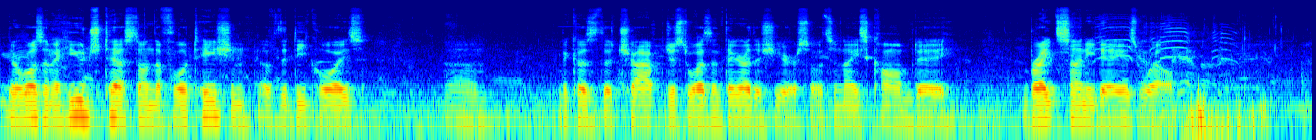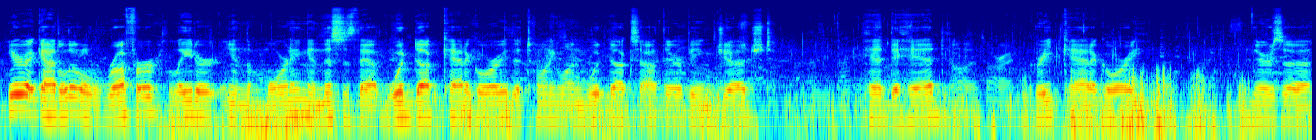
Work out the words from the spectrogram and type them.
there wasn't a huge test on the flotation of the decoys um, because the chop just wasn't there this year so it's a nice calm day. Bright sunny day as well. Here it got a little rougher later in the morning and this is that wood duck category the 21 wood ducks out there being judged head to head. Great category. There's a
